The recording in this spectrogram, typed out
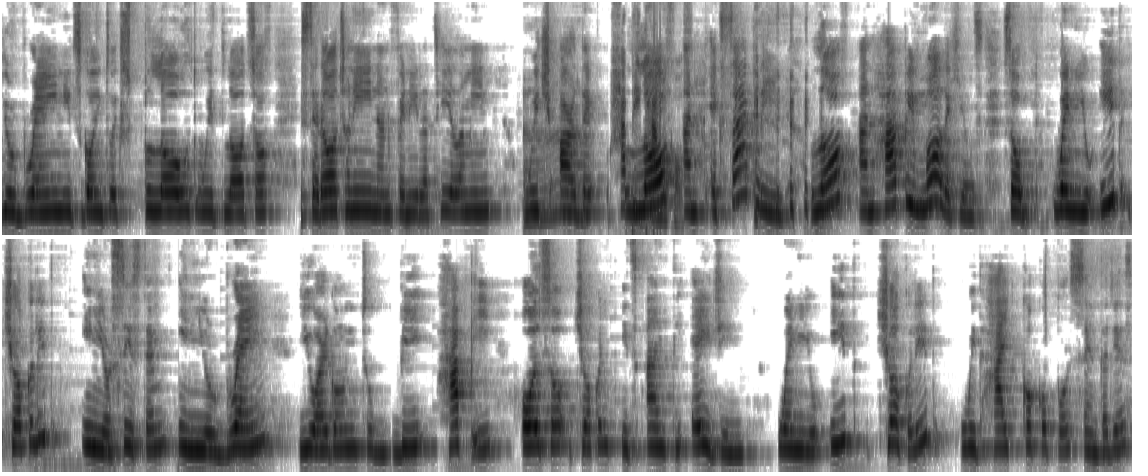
your brain is going to explode with lots of serotonin and phenylethylamine which ah, are the happy love chemicals. and exactly love and happy molecules so when you eat chocolate in your system in your brain you are going to be happy also chocolate is anti-aging when you eat chocolate with high cocoa percentages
